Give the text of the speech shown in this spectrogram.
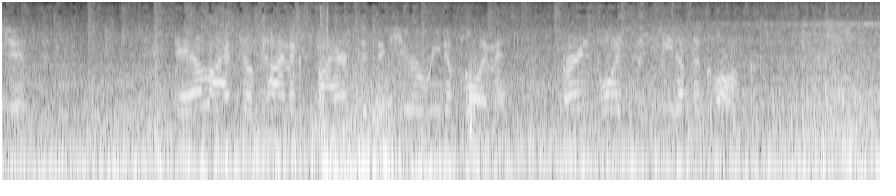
Stay alive till time expires to secure redeployment. Earn points to speed up the clock.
